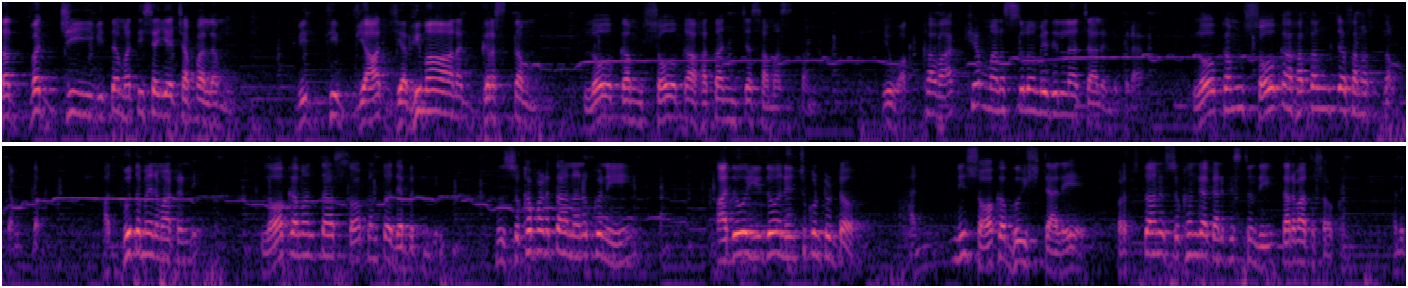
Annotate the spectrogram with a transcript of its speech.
తద్వజ్జీవితమతిశయ చపలం. విద్ధి వ్యాధ్యభిమానగ్రస్తం లోకం శోకహతంచ సమస్తం. ఈ ఒక్క వాక్యం మనస్సులో మెదిలినా చాలండి ఇక్కడ. లోకం శోకహతంచ సమస్తం. ఎంత అద్భుతమైన మాట అండి లోకమంతా శోకంతో దెబ్బతింది. నువ్వు సుఖపడతాననుకుని అదో ఇదో నెంచుకుంటుంటావు. అన్ని శోకభూయిష్టాలే. ప్రస్తుతానికి సుఖంగా కనిపిస్తుంది తర్వాత శోకం. అది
